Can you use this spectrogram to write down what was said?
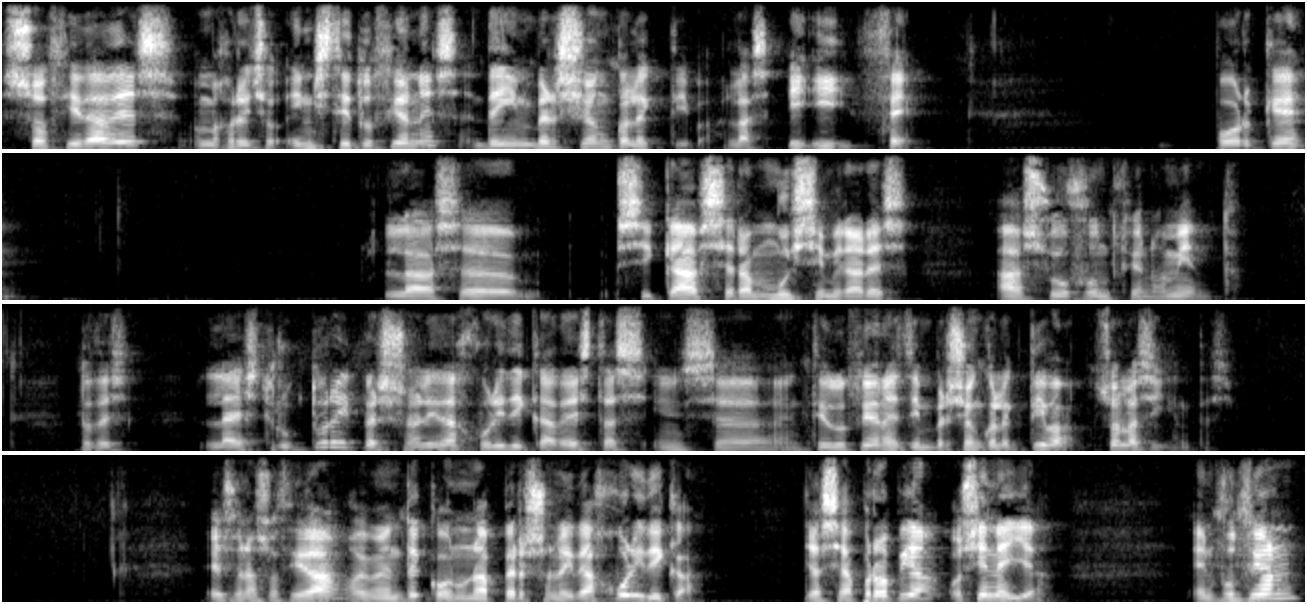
sociedades, o mejor dicho, instituciones de inversión colectiva, las IIC porque las eh, serán muy similares a su funcionamiento. Entonces, la estructura y personalidad jurídica de estas eh, instituciones de inversión colectiva son las siguientes. Es una sociedad, obviamente, con una personalidad jurídica, ya sea propia o sin ella, en función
